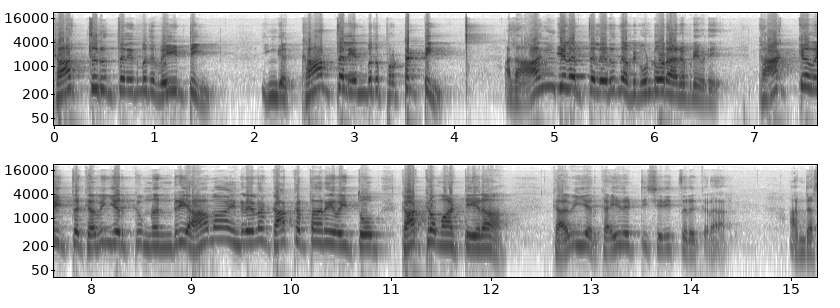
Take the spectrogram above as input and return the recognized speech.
காத்திருத்தல் என்பது வெயிட்டிங் இங்க காத்தல் என்பது ப்ரொடெக்டிங் அது ஆங்கிலத்திலிருந்து அப்படி கொண்டு வராரு அப்படி அப்படி. காக்க வைத்த கவிஞருக்கும் நன்றி. ஆமா எங்களையெல்லாம் காக்கத்தானே வைத்தோம். காக்க மாட்டீரா? கவிஞர் கைதட்டி சிரித்திருக்கிறார். அந்த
